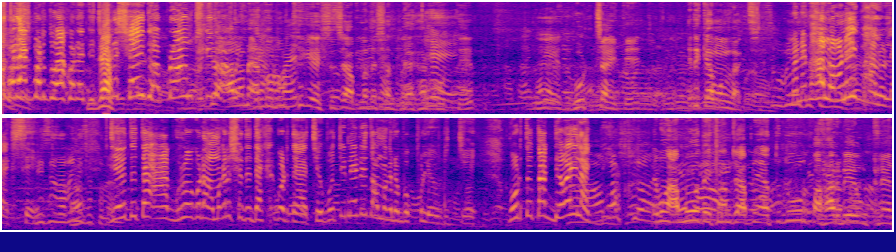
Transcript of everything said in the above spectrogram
আবার একবার দোয়া করে দিচ্ছি। সেই দোয়া প্রাণ থেকে দোয়া আমরা এত দূর থেকে এসেছে আপনাদের সাথে দেখা করতে। হ্যাঁ, ভোট চাইতে এটা কেমন লাগছে? মানে ভালো অনেক ভালো লাগছে। যেহেতু তা আগ্রহ করে আমাদের সাথে দেখা করতে যাচ্ছে প্রতিনিয়ত তো আমাদের বুক ফুলে উঠছে। ভোট তো তাক দেওয়াই লাগবে। এবং আমিও দেখলাম যে আপনি এত দূর পাহাড় বেয়ে উঠলেন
